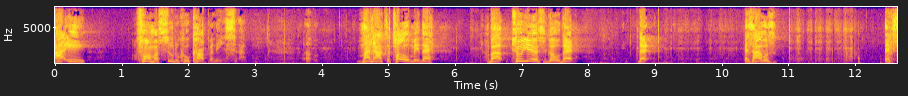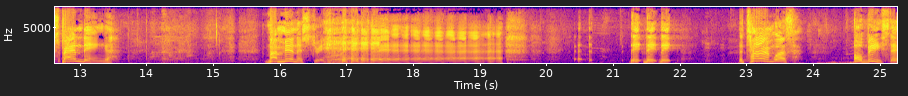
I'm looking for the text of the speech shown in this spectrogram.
i.e., pharmaceutical companies. My doctor told me that about two years ago that that as I was expanding my ministry, the, the, the, the term was obese. They,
